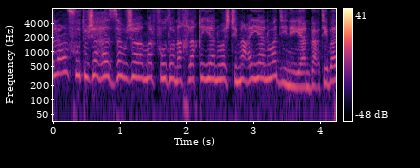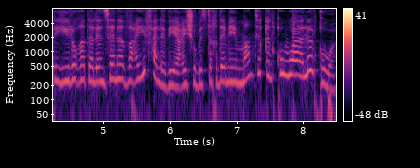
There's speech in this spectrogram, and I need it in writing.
العنف تجاه الزوجة مرفوض أخلاقيا واجتماعيا ودينيا باعتباره لغة الإنسان الضعيف الذي يعيش باستخدام منطق القوة للقوة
